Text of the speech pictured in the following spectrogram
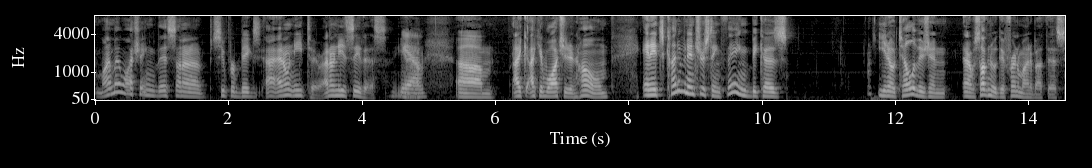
Why am I watching this on a super big? I don't need to. I don't need to see this. you Yeah. Um, I, I could watch it at home, and it's kind of an interesting thing because, you know, television. And I was talking to a good friend of mine about this.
